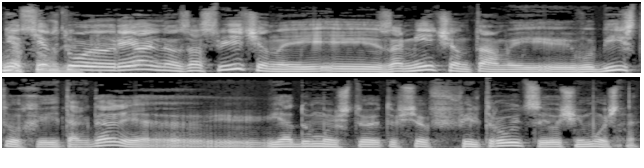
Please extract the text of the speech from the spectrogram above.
Нет, те, кто реально засвечен и, и замечен там и в убийствах и так далее, э, я думаю, что это все фильтруется и очень мощно.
